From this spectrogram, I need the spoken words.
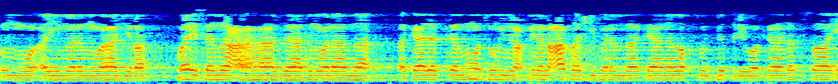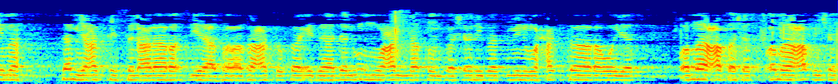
أم أيمن مهاجرة وليس معها زاد ولا ماء فكادت تموت من العطش فلما كان وقت الفطر وكانت صائمة سمعت حسا على رأسها فرفعته فإذا دلو معلق فشربت منه حتى رويت وما عطشت وما عطشت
